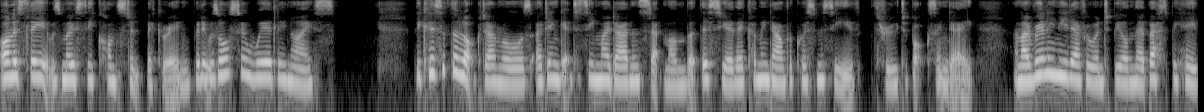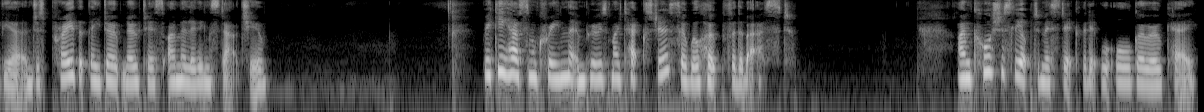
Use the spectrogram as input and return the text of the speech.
Honestly, it was mostly constant bickering, but it was also weirdly nice. Because of the lockdown rules, I didn't get to see my dad and stepmom, but this year they're coming down for Christmas Eve through to Boxing Day, and I really need everyone to be on their best behaviour and just pray that they don't notice I'm a living statue. Ricky has some cream that improves my texture, so we'll hope for the best. I'm cautiously optimistic that it will all go okay.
